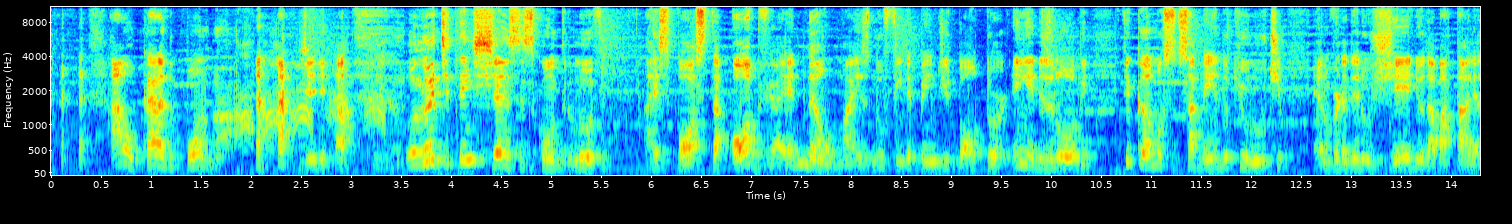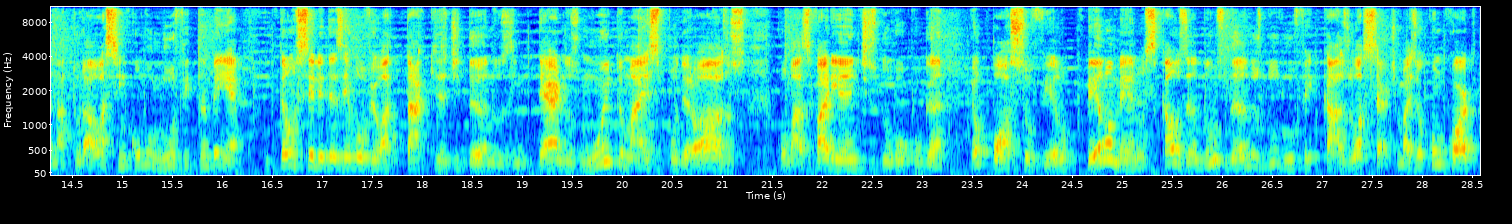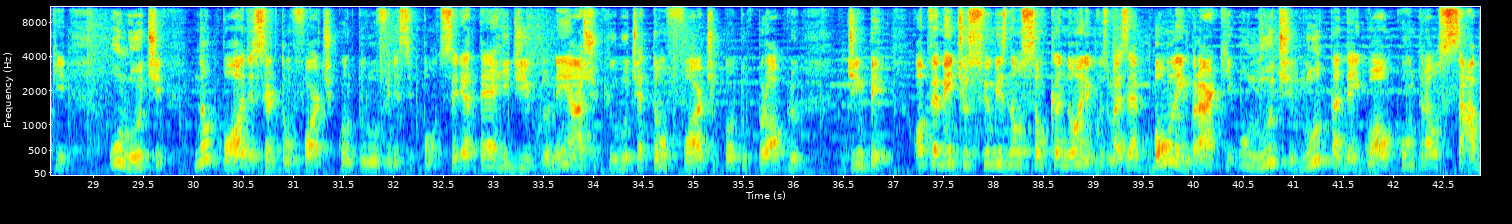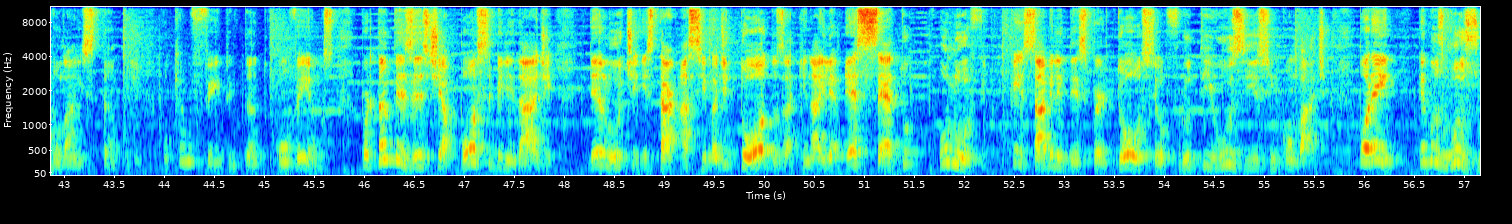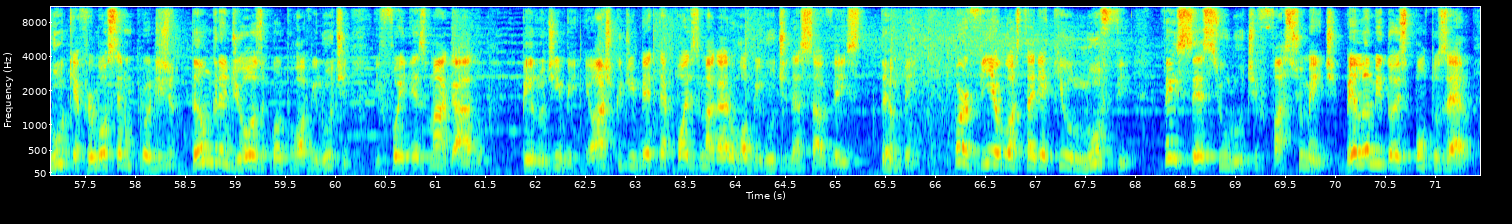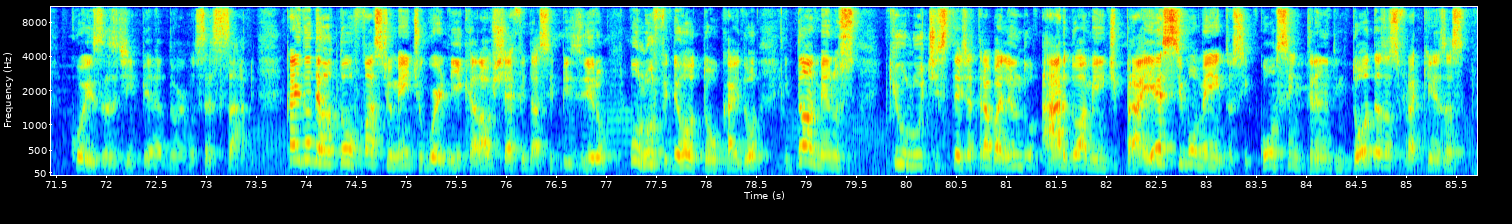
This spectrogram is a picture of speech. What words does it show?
ah, o cara do pombo. Genial. O Lute tem chances contra o Luffy? A resposta óbvia é não, mas no fim depende do autor. Em Enies Lobby ficamos sabendo que o Lute era um verdadeiro gênio da batalha natural, assim como o Luffy também é. Então se ele desenvolveu ataques de danos internos muito mais poderosos, como as variantes do Rokugan, eu posso vê-lo pelo menos causando uns danos do Luffy caso acerte. Mas eu concordo que o Lute não pode ser tão forte quanto o Luffy nesse ponto. Seria até ridículo. Nem acho que o Lute é tão forte quanto o próprio Jinbe. Obviamente os filmes não são canônicos, mas é bom lembrar que o Lute luta de igual contra o Sabo lá em Stampede. O que é um feito entanto, convenhamos. Portanto existe a possibilidade de Lute estar acima de todos aqui na ilha, exceto o Luffy. Quem sabe ele despertou o seu fruto e use isso em combate. Porém, temos Ruzu que afirmou ser um prodígio tão grandioso quanto Rob Lute e foi esmagado pelo Jinbe. Eu acho que o Jinbe até pode esmagar o Rob Lute dessa vez também. Por fim, eu gostaria que o Luffy vencesse o Lute facilmente. Bellamy 2.0 coisas de Imperador, você sabe. Kaido derrotou facilmente o Guernica lá, o chefe da Cip-Zero. O Luffy derrotou o Kaido. Então a menos que o Lute esteja trabalhando arduamente para esse momento, se concentrando em todas as fraquezas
